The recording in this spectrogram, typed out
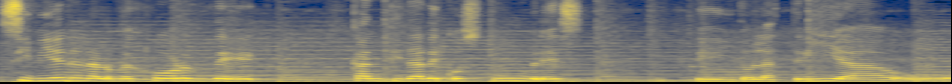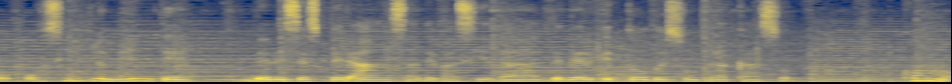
Si vienen a lo mejor de cantidad de costumbres, de idolatría o, simplemente de desesperanza, de vaciedad, de ver que todo es un fracaso. ¿Cómo?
